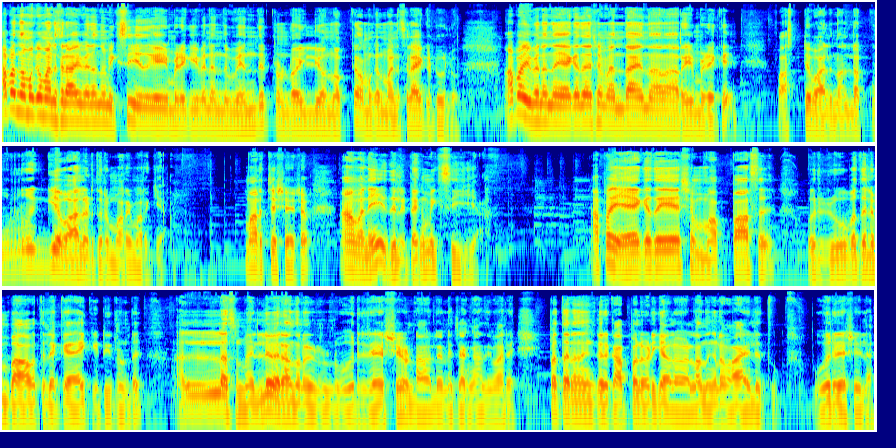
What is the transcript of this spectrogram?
അപ്പം നമുക്ക് മനസ്സിലായി ഇവനൊന്ന് മിക്സ് ചെയ്ത് കഴിയുമ്പോഴേക്ക് ഇവനെന്ത് വെന്തിട്ടുണ്ടോ ഇല്ലയോ എന്നൊക്കെ നമുക്ക് മനസ്സിലായി കിട്ടുമല്ലോ. അപ്പോൾ ഇവനെന്ന് ഏകദേശം വെന്തായെന്നാണ് അറിയുമ്പോഴേക്ക് ഫസ്റ്റ് പാൽ നല്ല കുറുകിയ പാലെടുത്തിട്ട് മറി മറിക്കുക മറിച്ച ശേഷം അവനെ ഇതിലിട്ടങ്ങ് മിക്സ് ചെയ്യുക. അപ്പോൾ ഏകദേശം മപ്പാസ് ഒരു രൂപത്തിലും ഭാവത്തിലൊക്കെ ആയി കിട്ടിയിട്ടുണ്ട്. നല്ല സ്മെല്ല് വരാൻ തുടങ്ങിയിട്ടുണ്ട്. ഒരു രക്ഷയും ഉണ്ടാവില്ല എന്റെ ചങ്ങാതിമാരെ. ഇപ്പം തന്നെ നിങ്ങൾക്ക് ഒരു കപ്പൽ ഓടിക്കാനുള്ള വെള്ളം നിങ്ങളുടെ വായിലെത്തും. ഒരു രക്ഷയില്ല.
